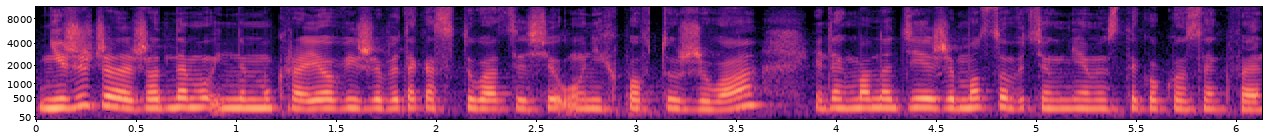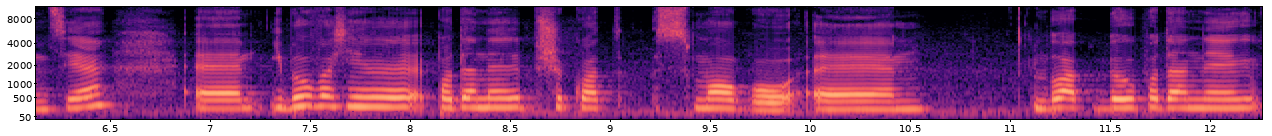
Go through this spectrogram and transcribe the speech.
Nie życzę żadnemu innemu krajowi, żeby taka sytuacja się u nich powtórzyła. Jednak mam nadzieję, że mocno wyciągniemy z tego konsekwencje. E, I był właśnie podany przykład smogu. Była, był podany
